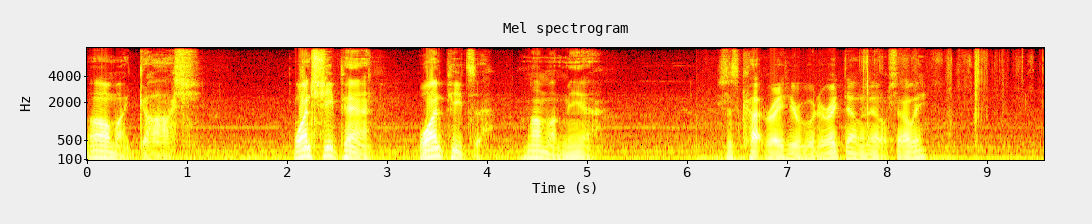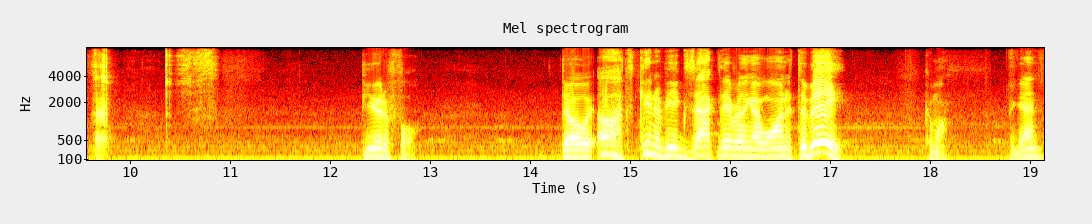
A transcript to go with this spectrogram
Oh my gosh. One sheet pan, one pizza. Mamma mia. Let's just cut right here. We'll go right down the middle, shall we? Beautiful. Doughy. Oh, it's gonna be exactly everything I want it to be. Come on. Again.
